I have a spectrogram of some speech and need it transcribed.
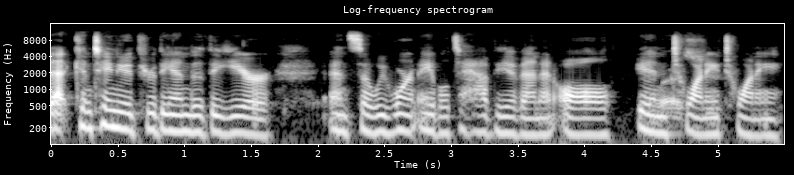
That continued through the end of the year, and so we weren't able to have the event at all in Last 2020.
